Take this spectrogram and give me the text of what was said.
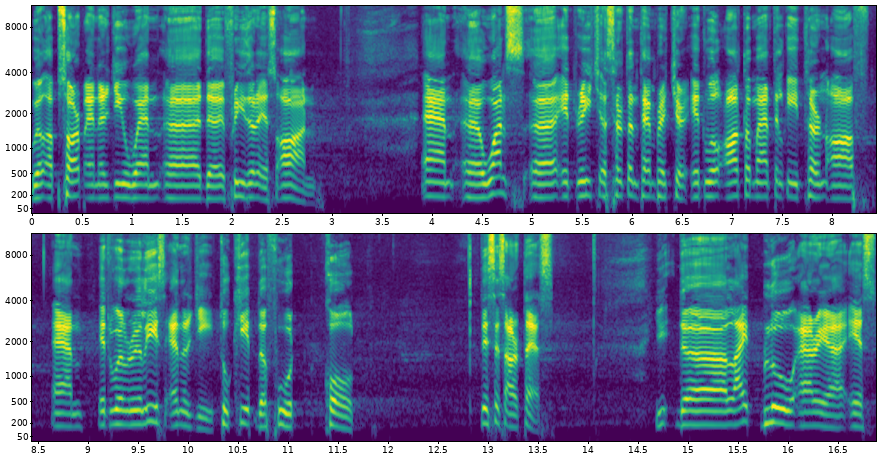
will absorb energy when uh, the freezer is on. And uh, once uh, it reaches a certain temperature, it will automatically turn off and it will release energy to keep the food cold. This is our test. The light blue area is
